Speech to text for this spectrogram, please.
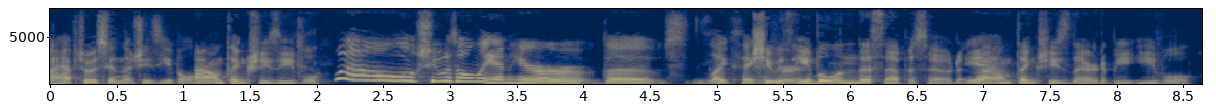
I have to assume that she's evil. I don't think she's evil. well, she was only in here the like thing. She was evil in this episode. I don't think she's there to be evil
